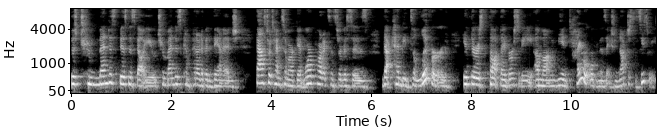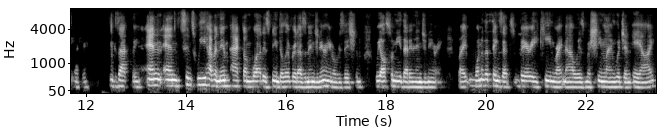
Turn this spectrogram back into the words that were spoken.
there's tremendous business value, tremendous competitive advantage, faster time to market, more products and services that can be delivered if there is thought diversity among the entire organization, not just the C-suite. Exactly. And and since we have an impact on what is being delivered as an engineering organization, we also need that in engineering, right? One of the things that's very keen right now is machine language and AI.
